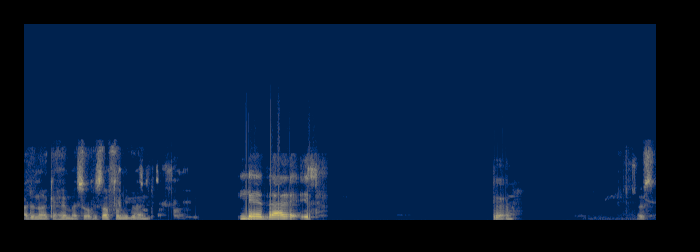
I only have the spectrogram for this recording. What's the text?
I don't know i can hear myself. Is that from your end? Yeah, that is. Yeah. Is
